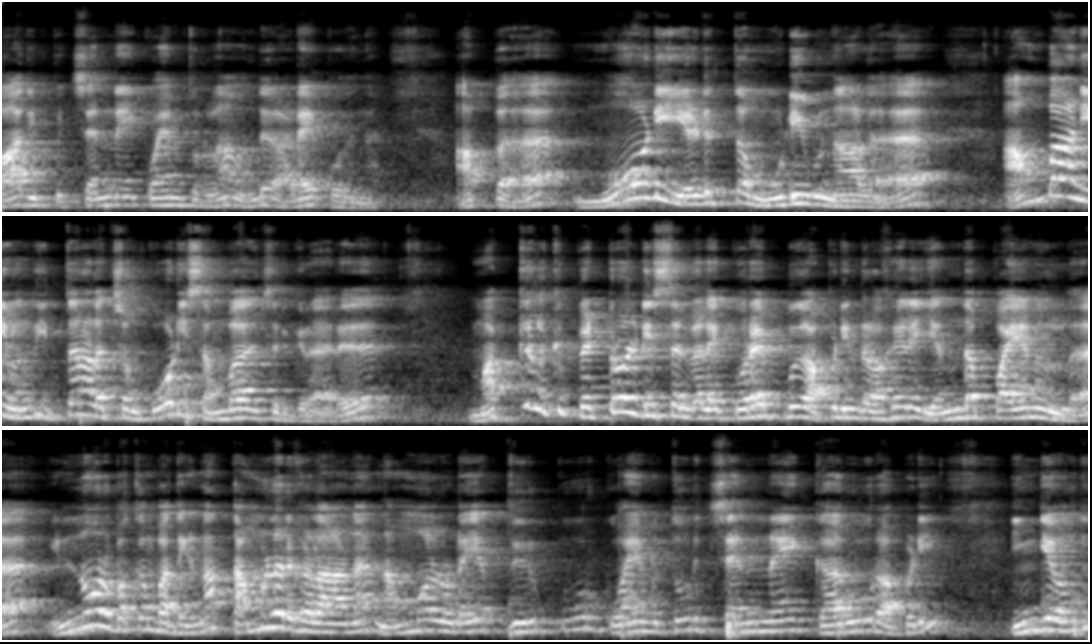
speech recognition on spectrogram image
பாதிப்பு சென்னை கோயம்புத்தூர்லாம் வந்து அடைய போகுதுங்க. அப்போ மோடி எடுத்த முடிவுனால அம்பானி வந்து இத்தனை லட்சம் கோடி சம்பாதிச்சிருக்கிறாரு. மக்களுக்கு பெட்ரோல் டீசல் விலை குறைப்பு அப்படின்ற வகையில் எந்த பயனும் இல்லை. இன்னொரு பக்கம் பார்த்தீங்கன்னா தமிழர்களான நம்மளுடைய திருப்பூர் கோயம்புத்தூர் சென்னை கரூர் அப்படி இங்கே வந்து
